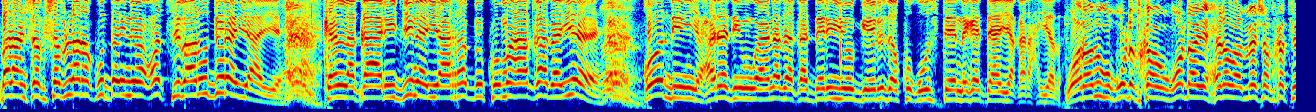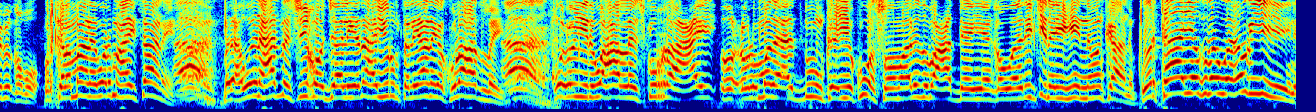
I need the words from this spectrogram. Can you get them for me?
Balan shabshablana ku daynee codsi baan u dirayaaye. Kan la qaarijinayaa rabbi kuma aqadaye. Qoodhiin iyo xeradiin waanada qadariyo geerida ku quustee naga daaya qaraxyada. War adigu qudhaskaagu qodhaya xidhada meeshaad ka timi qabo. War kalemaanay war ma haysaane madaxweyne xasan shiikhoo jaaliyadaha yurub talyaaniga kula hadlay wuxuu yidhi waxaa laysku raacay oo culummada adduunka iyo kuwa soomaaliduba caddeeyeen khawaarij inay yihiin nimankaani. War taa iyaguba waa og yihiin.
